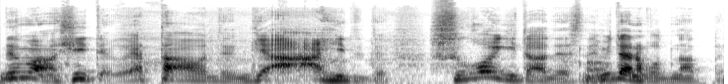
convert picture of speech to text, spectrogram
でまあ弾いてやったーってギャー弾いててすごいギターですねみたいなことになって。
